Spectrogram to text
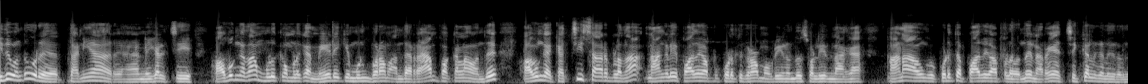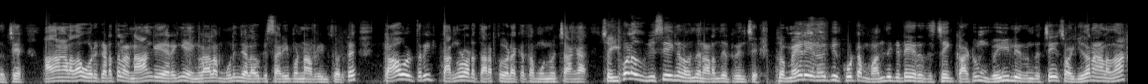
இது வந்து ஒரு தனியார் நிகழ்ச்சி. அவங்க தான் முழுக்க முழுக்க மேடைக்கு முன்புறம் அந்த ரேம் பக்கம்லாம் வந்து அவங்க கட்சி சார்பில் தான் நாங்களே பாதுகாப்பு கொடுத்துக்கிறோம் அப்படின்னு வந்து சொல்லியிருந்தாங்க. ஆனால் அவங்க கொடுத்த பாதுகாப்பில் வந்து நிறைய சிக்கல்கள் இருந்துச்சு. அதனால தான் ஒரு இடத்துல நாங்கள் இறங்கி எங்களால் முடிஞ்ச அளவுக்கு சரி பண்ணோம் அப்படின்னு சொல்லிட்டு காவல்துறை தங்களோட தரப்பு விளக்கத்தை முன் வச்சாங்க. ஸோ இவ்வளவு விஷயங்கள் வந்து நடந்துட்டு இருந்துச்சு. ஸோ மேடையை நோக்கி கூட்டம் வந்துகிட்டே இருந்துச்சு. கடும் வெயில் இருந்துச்சு. ஸோ இதனால தான்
